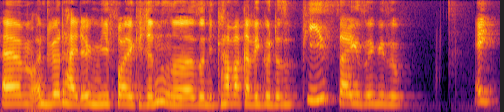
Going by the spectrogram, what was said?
Ähm, und wird halt irgendwie voll grinsen oder so in die Kamera winken und das Peace zeigen, so irgendwie so, hey.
